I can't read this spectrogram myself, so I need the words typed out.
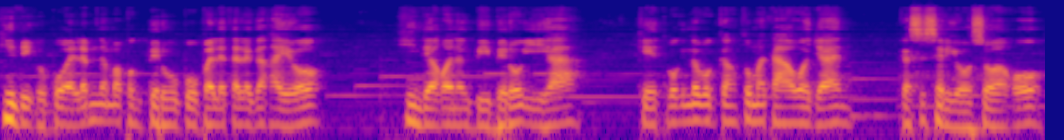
Hindi ko po alam na mapagpiro po pala talaga kayo. Hindi ako nagbibiro, Iha. Kahit wag na wag kang tumatawa dyan, kasi seryoso ako.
